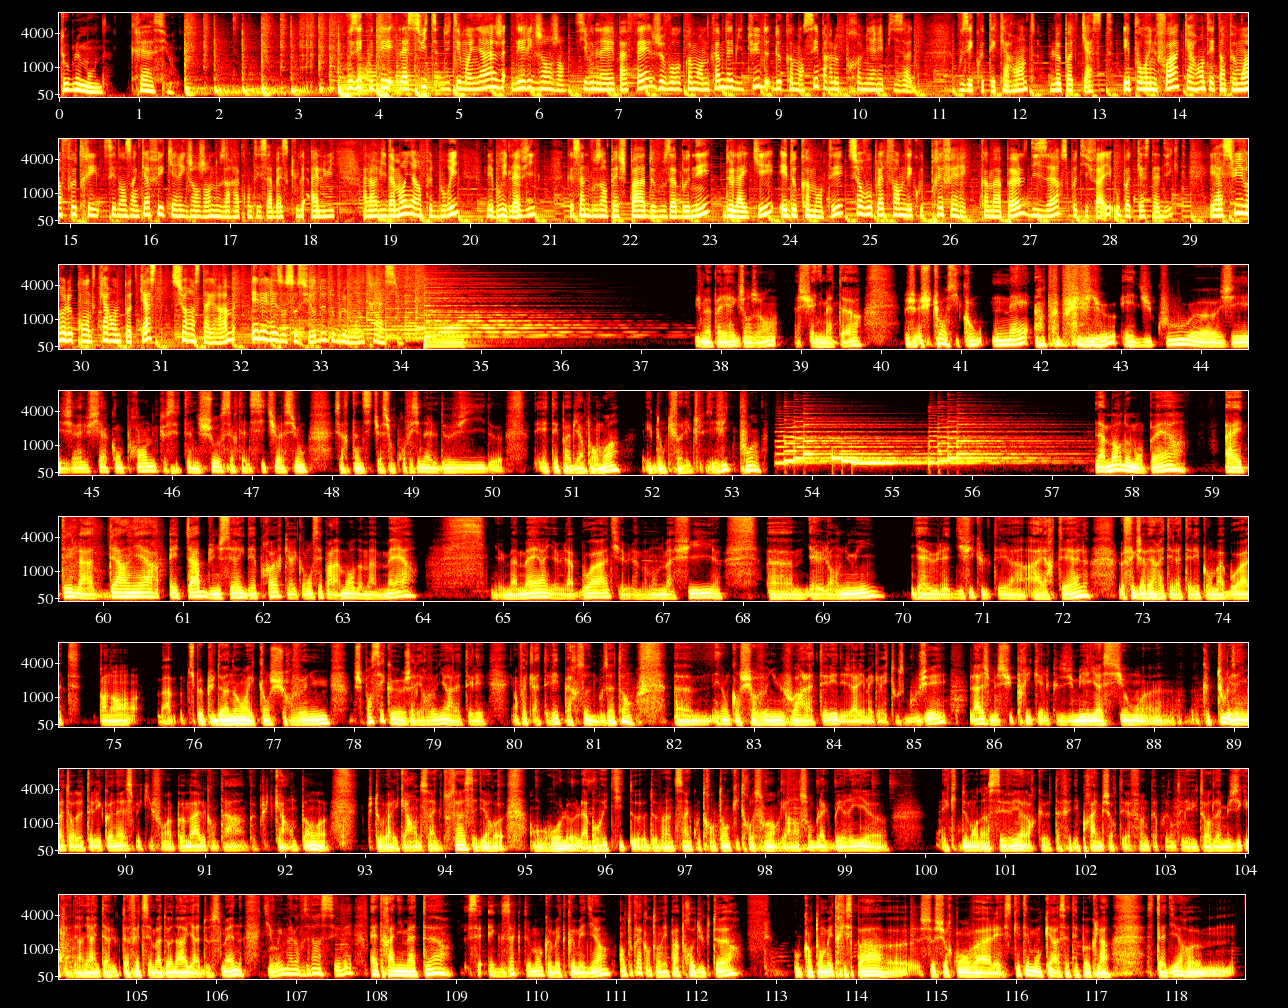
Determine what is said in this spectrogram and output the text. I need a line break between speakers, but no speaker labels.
Double Monde, création.
Vous écoutez la suite du témoignage d'Éric Jean-Jean. Si vous ne l'avez pas fait, je vous recommande comme d'habitude de commencer par le premier épisode. Vous écoutez 40, le podcast. Et pour une fois, 40 est un peu moins feutré. C'est dans un café qu'Éric Jean-Jean nous a raconté sa bascule à lui. Alors évidemment, il y a un peu de bruit, les bruits de la vie, que ça ne vous empêche pas de vous abonner, de liker et de commenter sur vos plateformes d'écoute préférées, comme Apple, Deezer, Spotify ou Podcast Addict, et à suivre le compte 40 Podcast sur Instagram et les réseaux sociaux de Double Monde Création.
Je m'appelle Eric Jean-Jean, je suis animateur. Je, suis toujours aussi con, mais un peu plus vieux. Et du coup, euh, j'ai j'ai réussi à comprendre que certaines choses, certaines situations, certaines situations professionnelles de vie n'étaient pas bien pour moi. Et donc, il fallait que je les évite, point. La mort de mon père a été la dernière étape d'une série d'épreuves qui avait commencé par la mort de ma mère. Il y a eu ma mère, il y a eu la boîte, il y a eu la maman de ma fille, euh, il y a eu l'ennui, il y a eu les difficultés à, RTL, le fait que j'avais arrêté la télé pour ma boîte pendant bah, un petit peu plus d'un an et quand je suis revenu, je pensais que j'allais revenir à la télé. En fait, la télé, personne vous attend. Euh, et donc, quand je suis revenu voir la télé, déjà, les mecs avaient tous bougé. Là, je me suis pris quelques humiliations euh, que tous les animateurs de télé connaissent, mais qui font un peu mal quand tu as un peu plus de 40 ans. euh, plutôt vers les 45, tout ça, c'est-à-dire en gros l'abruti de, de 25 ou 30 ans qui te reçoit en regardant son Blackberry et qui te demande un CV alors que tu as fait des primes sur TF1, que tu as présenté les victoires de la musique et que la dernière interview que tu as faite, c'est Madonna il y a deux semaines. Tu dis oui, mais alors vous avez un CV. Être animateur, c'est exactement comme être comédien. En tout cas, quand on n'est pas producteur ou quand on maîtrise pas euh, ce sur quoi on va aller. Ce qui était mon cas à cette époque-là. C'est-à-dire euh,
